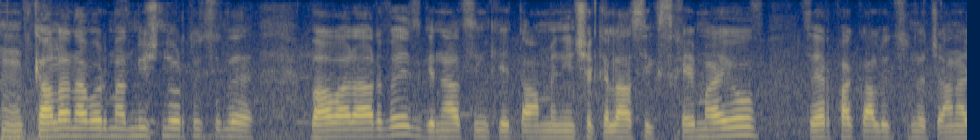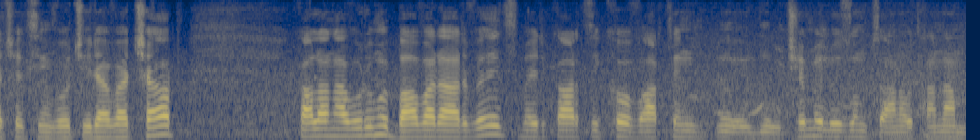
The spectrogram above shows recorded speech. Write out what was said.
Կալանավորման միջնորդությունը բավարարվեց, գնացինք այդ ամեն ինչը կլասիկ սխեմայով, ձերբակալությունը ճանաչեցին ոչ իրավաչափ, կալանավորումը բավարարվեց, մեր կարծիքով արդեն չեմ էլ ուզում ծանոթանամ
